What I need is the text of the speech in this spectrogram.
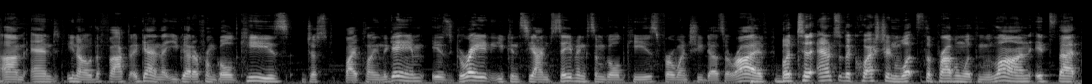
Um and you know the fact again that you get her from gold keys just by playing the game is great. You can see i'm saving some gold keys for when she does arrive. But to answer the question what's the problem with mulan? It's that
